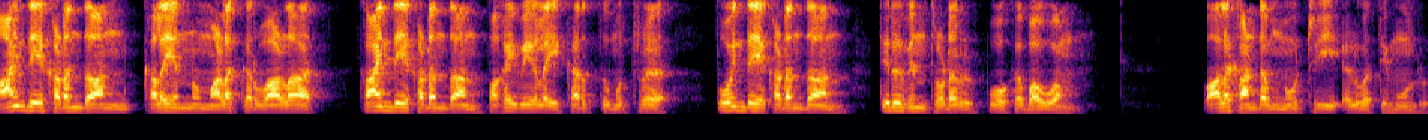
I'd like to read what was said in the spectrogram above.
ஆய்ந்தே கடந்தான் கலை என்னும் அளக்கர் வாழார். காய்ந்தே கடந்தான் பகைவேலை கருத்து முற்ற. தோய்ந்தே கடந்தான் திருவின் தொடர் போக பௌவம். பாலகாண்டம் நூற்றி எழுபத்தி மூன்று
